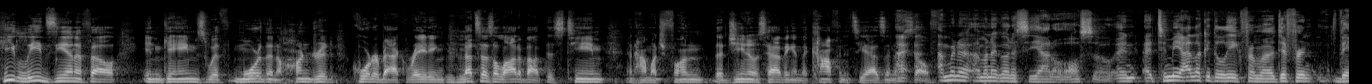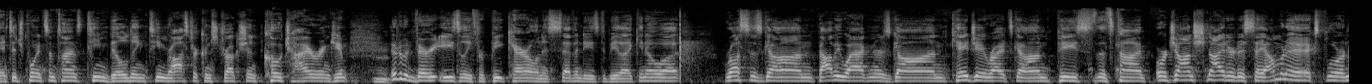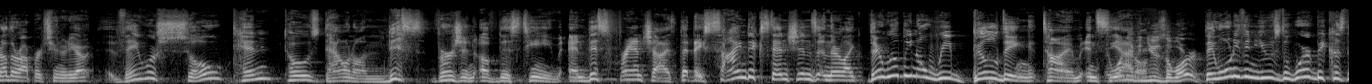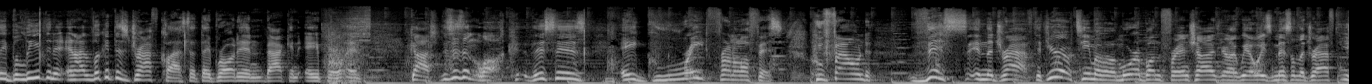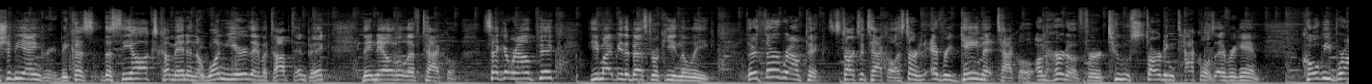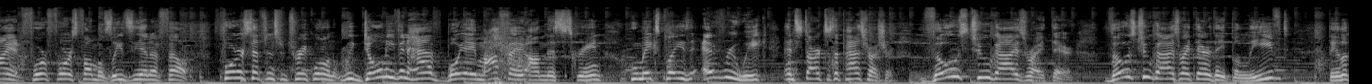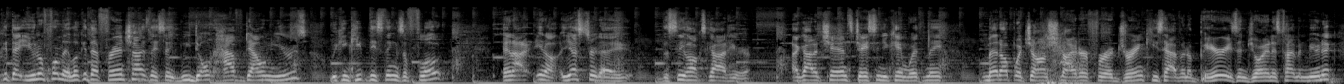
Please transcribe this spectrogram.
He leads the NFL in games with more than 100 quarterback rating. That says a lot about this team and how much fun that Geno's having and the confidence he has in himself. I'm gonna I'm gonna go to Seattle also. And uh, to me, I look at the league from a different vantage point sometimes. Team building, team roster construction, coach hiring, Jim. It would have been very easily for Pete Carroll in his 70s to be like, you know what? Russ is gone, Bobby Wagner's gone, KJ Wright's gone, peace, it's time. Or John Schneider to say, I'm going to explore another opportunity. Uh, they were so 10 toes down on this version of this team and this franchise that they signed extensions and they're like, there will be no rebuilding time in Seattle. They won't even use the word. They won't even use the word because they believed in it. And I look at this draft class that they brought in back in April, and gosh, this isn't luck. This is a great front office who found this in the draft. If you're a team of a moribund franchise, you're like, we always miss on the draft, you should be angry because the Seahawks come in in the one year they have a top 10 pick, they nailed it left tackle. Second round pick, he might be the best rookie in the league. Their third round pick starts at tackle. I started every game at tackle, unheard of for two starting tackles every game. Coby Bryant, four forced fumbles, leads the NFL. Four interceptions from Tariq Woolen. We don't even have Boye Mafe on this screen, who makes plays every week and starts as a pass rusher. Those two guys right there, those two guys right there, they believed. They look at that uniform, they look at that franchise, they say, we don't have down years. We can keep these things afloat. And I, you know, yesterday, the Seahawks got here. I got a chance. Jason, you came with me. Met up with John Schneider for a drink. He's having a beer. He's enjoying his time in Munich.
